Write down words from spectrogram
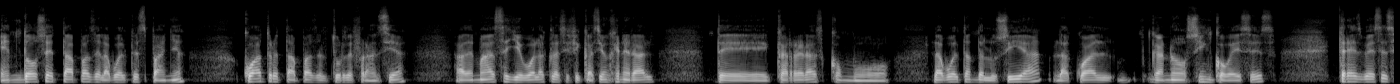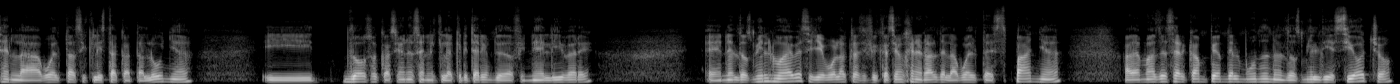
en dos etapas de la Vuelta a España, cuatro etapas del Tour de Francia. Además se llevó la clasificación general de carreras como la Vuelta a Andalucía, la cual ganó cinco veces, tres veces en la Vuelta Ciclista a Cataluña y dos ocasiones en la Criterium de Dauphiné Libre. En el 2009 se llevó la clasificación general de la Vuelta a España, además de ser campeón del mundo en el 2018,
